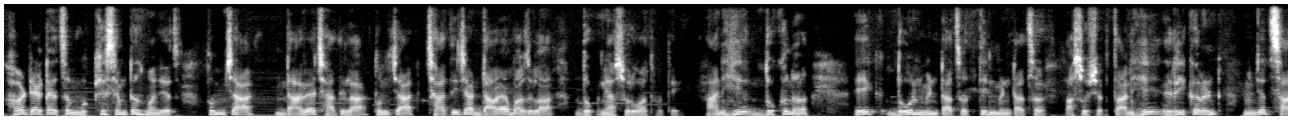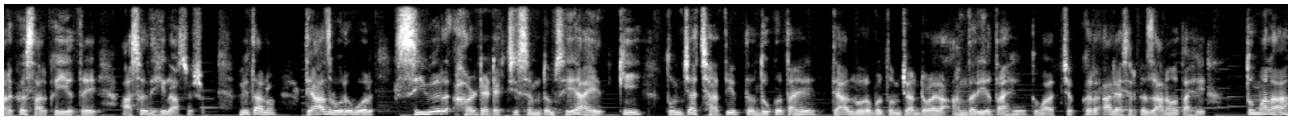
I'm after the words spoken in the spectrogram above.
हार्ट अटॅकचं मुख्य सिमटम्स म्हणजेच तुमच्या डाव्या छातीला तुमच्या छातीच्या डाव्या बाजूला दुखण्यास सुरुवात होते. आणि हे दुखणं एक दोन मिनटाचं तीन मिनटाचं असू शकतं. आणि हे रिकरंट म्हणजे सारखं सारखं येतंय असं देखील असू शकतं. मित्रांनो त्याचबरोबर सिव्हिअर हार्ट अटॅकची सिमटम्स हे आहेत की तुमच्या छातीत दुखत आहे त्याचबरोबर तुमच्या डोळ्याला अंदर येत आहे तुम्हाला चक्कर आल्यासारखं जाणवत आहे तुम्हाला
